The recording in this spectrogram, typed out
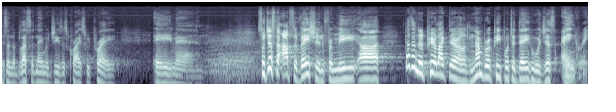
It's in the blessed name of Jesus Christ we pray. Amen. Amen. So, just an observation from me uh, doesn't it appear like there are a number of people today who are just angry?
